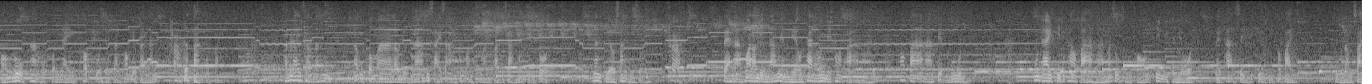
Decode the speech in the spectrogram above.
ของลูกห้าหกคนในครอบครัวเดียวกันท้องเดียวกันนั้นครับก็ต่างกันไปทั้งใดฉากนั้นถ้าอุปมาเราดื่มน้ำที่ใสสะอาดทุกวันทุกวันปราศจากความเพียรโทษนั่นคือเราสร้างกุศลครับแต่หากว่าเราดื่มน้ำอย่างเดียว ถ้าเราไม่มีข้าวปลาอาหาร ข้าวปลาอาหารเปรียบเหมือนบุญผู้ใดกินข้าวปลาอาหารวัตถุสิ่งของที่มีประโยชน์ในธาตุสิ่งที่กินเข้าไป สู่ลำไส้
